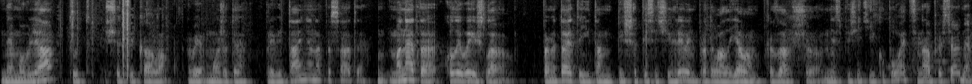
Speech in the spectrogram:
немовля. Тут, що цікаво, ви можете привітання написати. Монета, коли вийшла, пам'ятаєте, її там більше тисячі гривень продавали. Я вам казав, що не спішіть її купувати, ціна просяде.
